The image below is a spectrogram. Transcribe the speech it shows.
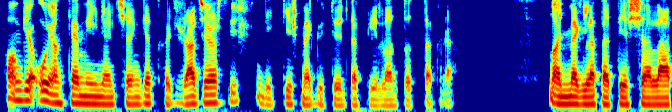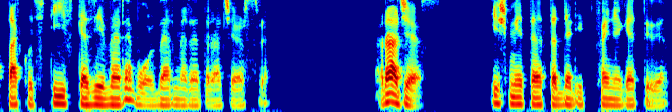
Hangja olyan keményen csengett, hogy Rogers is, Dick is megütődve pillantottak rá. Nagy meglepetéssel látták, hogy Steve kezével revolver mered Rogersre. Rogers, ismételte Derek fenyegetően.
